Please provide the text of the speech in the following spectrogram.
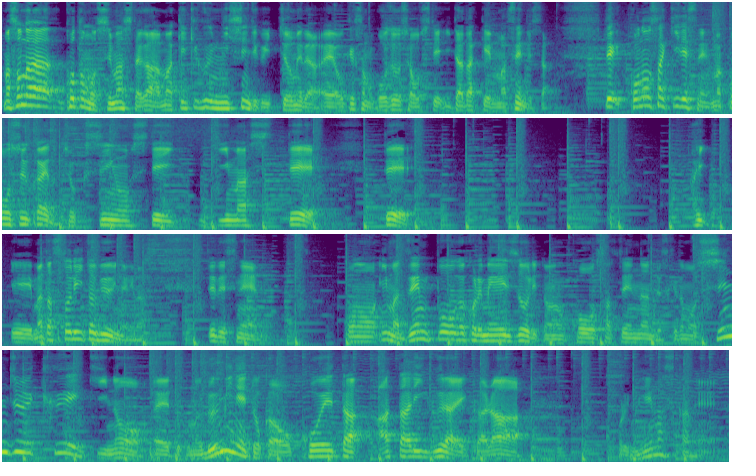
まあ、そんなこともしましたが、まあ、結局日新宿1丁目では、えー、お客様ご乗車をしていただけませんでした。で、この先ですね、まあ、甲州街道直進をしていきまして、で、はい、えー、またストリートビューになります。でですね、この今前方がこれ明治通りとの交差点なんですけども新宿駅の,、えーと、このルミネとかを越えた辺りぐらいからこれ見えますかね？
